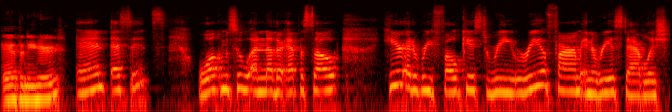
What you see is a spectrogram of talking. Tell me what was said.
Anthony here. and Essence. Welcome to another episode. Here at Refocused, we reaffirm and reestablish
